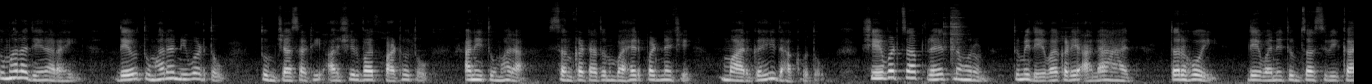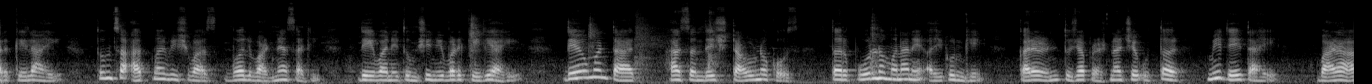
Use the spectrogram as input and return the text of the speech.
तुम्हाला देणार आहे. देव तुम्हाला निवडतो तुमच्यासाठी आशीर्वाद पाठवतो आणि तुम्हाला संकटातून बाहेर पडण्याचे मार्गही दाखवतो. शेवटचा प्रयत्न म्हणून तुम्ही देवाकडे आला आहात तर होय देवाने तुमचा स्वीकार केला आहे. तुमचा आत्मविश्वास बल वाढण्यासाठी देवाने तुमची निवड केली आहे. देव म्हणतात हा संदेश टाळू नकोस तर पूर्ण मनाने ऐकून घे कारण तुझ्या प्रश्नाचे उत्तर मी देत आहे. बाळा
